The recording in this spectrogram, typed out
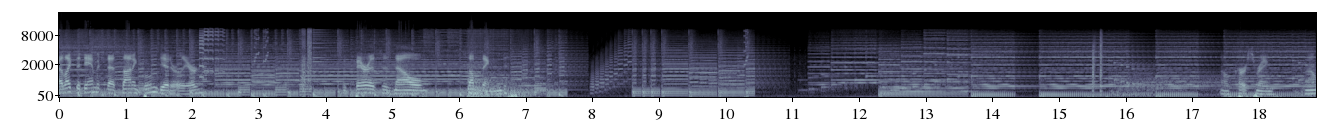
I like the damage that Sonic Boom did earlier. But Ferris is now somethinged. Oh, curse ring. Well.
